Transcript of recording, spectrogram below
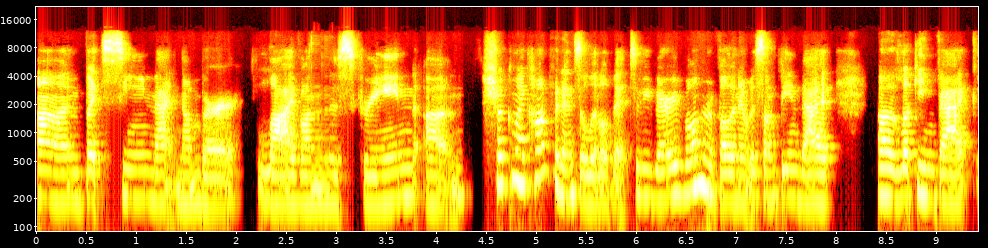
Um, but seeing that number live on the screen um, shook my confidence a little bit to be very vulnerable. And it was something that uh, looking back,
